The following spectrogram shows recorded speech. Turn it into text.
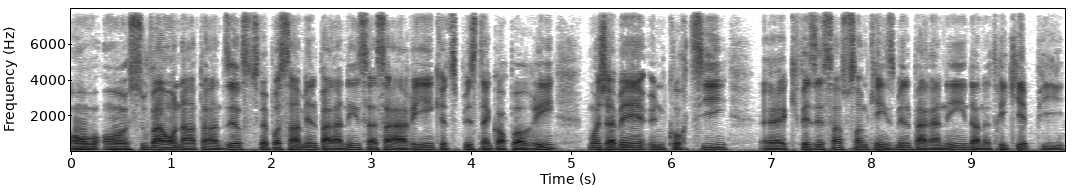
on, on- souvent, on entend dire si tu fais pas 100 000 par année, ça sert à rien que tu puisses t'incorporer. Moi, j'avais une courtier euh, qui faisait 175 000 par année dans notre équipe, puis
